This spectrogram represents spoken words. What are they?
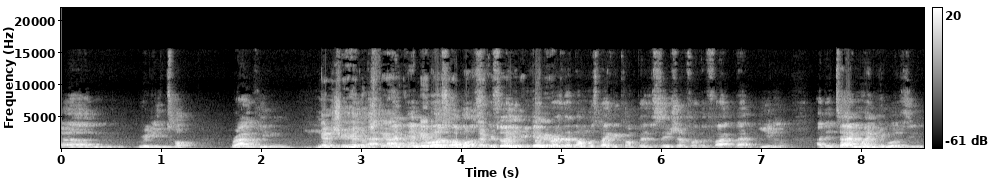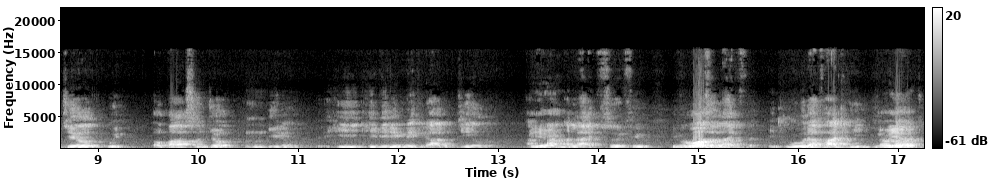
um, really top ranking Military head of state. and, and it was almost so he became yeah. president almost like a compensation for the fact that you know at the time when he was in jail with Obasanjo, Mhm. you know he, he didn't make it out of jail Yeah. alive. So if he if he was alive, we would have had him. No, yeah,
